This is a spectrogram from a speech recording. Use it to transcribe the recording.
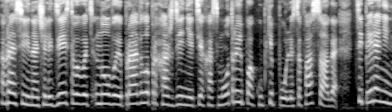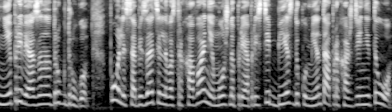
В России начали действовать новые правила прохождения техосмотра и покупки полисов ОСАГО. Теперь они не привязаны друг к другу. Полис обязательного страхования можно приобрести без документа о прохождении ТО.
